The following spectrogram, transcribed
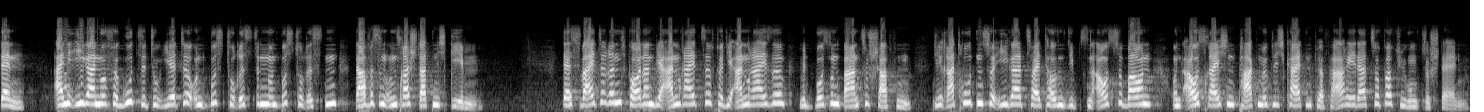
Denn eine IGA nur für gut situierte und Bustouristinnen und Bustouristen darf es in unserer Stadt nicht geben. Des Weiteren fordern wir Anreize für die Anreise mit Bus und Bahn zu schaffen, die Radrouten zur IGA 2017 auszubauen und ausreichend Parkmöglichkeiten für Fahrräder zur Verfügung zu stellen.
